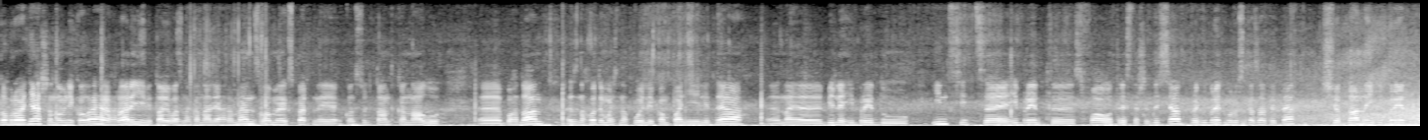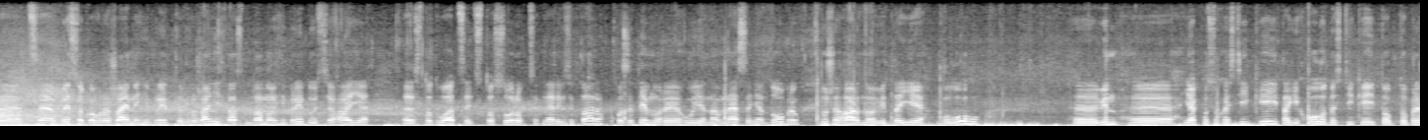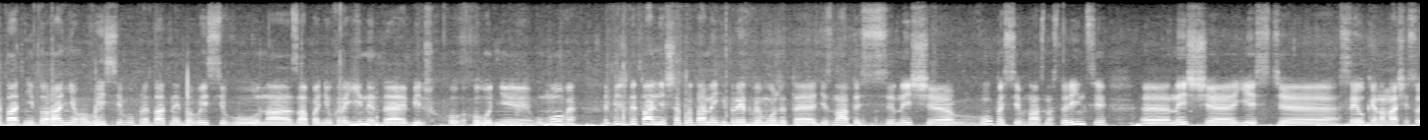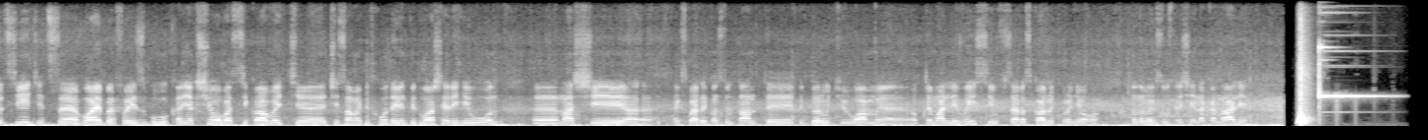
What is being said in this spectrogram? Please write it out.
Доброго дня, шановні колеги, аграрії. Вітаю вас на каналі Агромен. З вами експертний консультант каналу е, Богдан. Знаходимось на полі компанії Лідеа е, е, біля гібриду Інці. Це гібрид з ФАО 360. Про гібрид можу сказати те, що даний гібрид це високоврожайний гібрид. Врожайність даного гібриду сягає 120-140 центнерів з гектара. Позитивно реагує на внесення добрив, дуже гарно віддає вологу. Е, Він е, як посухостійкий, так і холодостійкий, тобто придатний до раннього висіву, придатний до висіву на западній Україні, де більш холодні умови. Більш детальніше про даний гібрид ви можете дізнатись нижче в описі в нас на сторінці. Е, Нижче є ссылки на наші соцсеті, це Viber, Facebook. Якщо вас цікавить, е, чи саме підходить він під ваш регіон, е, наші е, експерти-консультанти підберуть вам е, оптимальний висів, все розкажуть про нього. До нових зустрічей на каналі.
